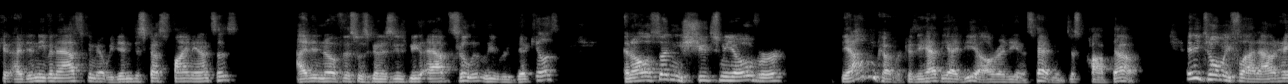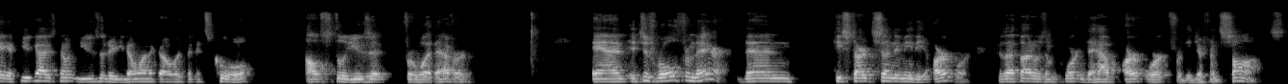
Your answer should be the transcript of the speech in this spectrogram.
Can, I didn't even ask him yet. We didn't discuss finances. I didn't know if this was going to be absolutely ridiculous. And all of a sudden, he shoots me over the album cover because he had the idea already in his head and it just popped out. And he told me flat out, hey, if you guys don't use it or you don't want to go with it, it's cool. I'll still use it for whatever. And it just rolled from there. Then he started sending me the artwork because I thought it was important to have artwork for the different songs.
